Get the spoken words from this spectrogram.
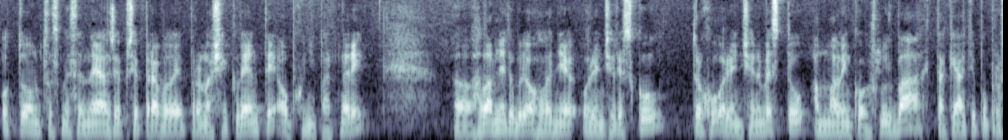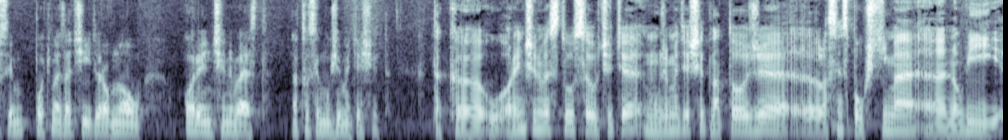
o tom, co jsme se na jaře připravili pro naše klienty a obchodní partnery. Eh, hlavně to bude ohledně Orange Risku, trochu Orange Investu a malinko o službách, tak já tě poprosím, pojďme začít rovnou Orange Invest, na co se můžeme těšit. Tak eh, u Orange Investu se určitě můžeme těšit na to, že eh, vlastně spouštíme nový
